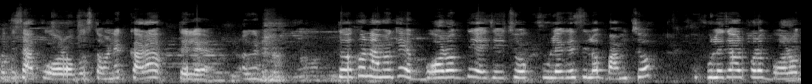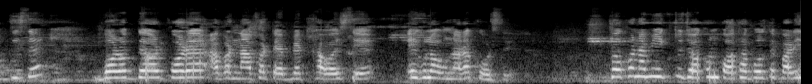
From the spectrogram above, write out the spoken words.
বলতেছে, আপু, ওর অবস্থা অনেক খারাপ। তেলে তখন আমাকে বরফ দিয়ে যে চোখ ফুলে গেছিল, বাম চোখ। ফুলে যাওয়ার পরে বরফ দিছে। বরফ দেওয়ার পরে আবার নাফা ট্যাবলেট খাওয়াইছে। এগুলো ওনারা করছে। তখন আমি একটু যখন কথা বলতে পারি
